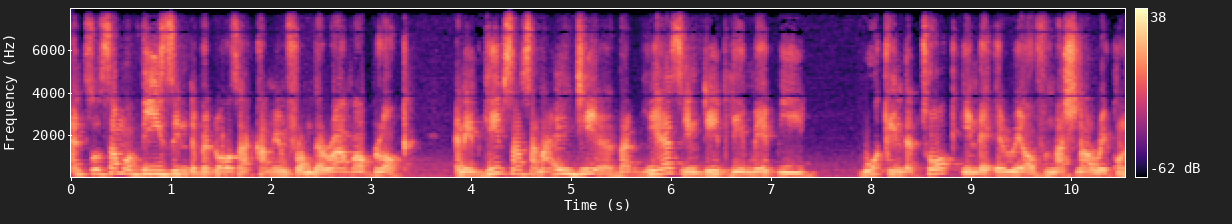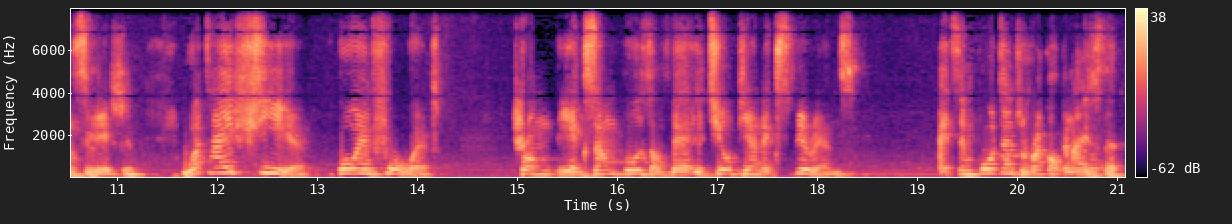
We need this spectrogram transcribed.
And so some of these individuals are coming from the rival bloc. And it gives us an idea that, yes, indeed, he may be walking the talk in the area of national reconciliation. What I fear going forward from the examples of the Ethiopian experience, it's important to recognize that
